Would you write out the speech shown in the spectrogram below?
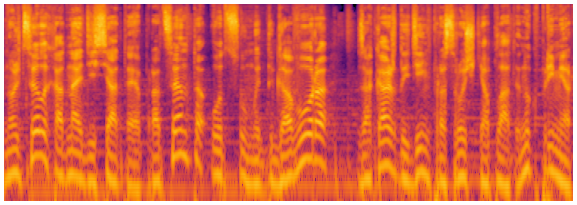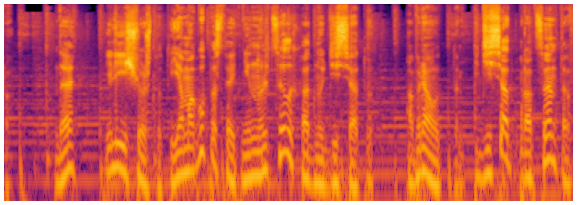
0,1% от суммы договора за каждый день просрочки оплаты. Ну, к примеру, да? Или еще что-то. Я могу поставить не 0,1, а прям вот там 50%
